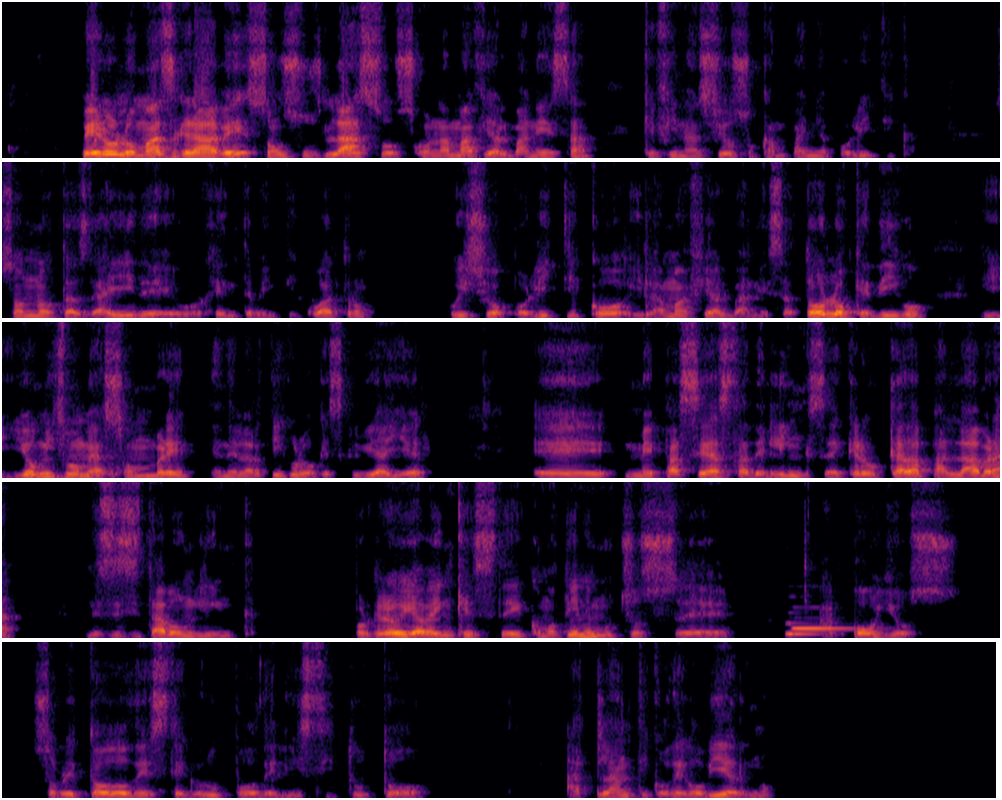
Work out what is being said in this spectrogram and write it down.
Pero lo más grave son sus lazos con la mafia albanesa que financió su campaña política. Son notas de ahí, de Urgente 24, juicio político y la mafia albanesa. Todo lo que digo, y yo mismo me asombré en el artículo que escribí ayer, eh, me pasé hasta de links, ¿eh? creo que cada palabra necesitaba un link, porque luego ya ven que este, como tiene muchos eh, apoyos, sobre todo de este grupo del Instituto Atlántico de Gobierno,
